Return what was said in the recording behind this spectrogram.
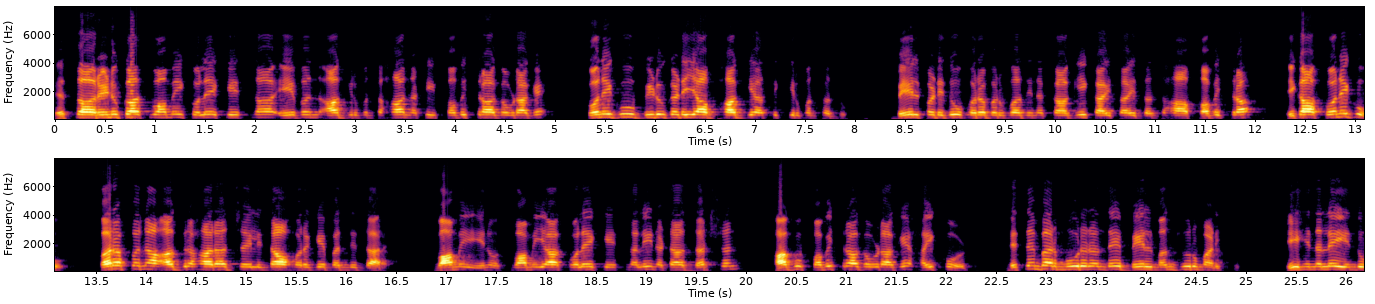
ಎಸ್ ರೇಣುಕಾ ಸ್ವಾಮಿ ಕೊಲೆ ಕೇಸ್ನ ಏವನ್ ಆಗಿರುವಂತಹ ನಟಿ ಪವಿತ್ರ ಗೌಡಗೆ ಕೊನೆಗೂ ಬಿಡುಗಡೆಯ ಭಾಗ್ಯ ಸಿಕ್ಕಿರುವಂತದ್ದು ಬೇಲ್ ಪಡೆದು ಹೊರಬರುವ ದಿನಕ್ಕಾಗಿ ಕಾಯ್ತಾ ಇದ್ದಂತಹ ಪವಿತ್ರ, ಈಗ ಕೊನೆಗೂ ಪರಪ್ಪನ ಅಗ್ರಹಾರ ಜೈಲಿಂದ ಹೊರಗೆ ಬಂದಿದ್ದಾರೆ. ಸ್ವಾಮಿ, ಏನು ಸ್ವಾಮಿಯ ಕೊಲೆ ಕೇಸ್ನಲ್ಲಿ ನಟ ದರ್ಶನ್ ಹಾಗೂ ಪವಿತ್ರ ಗೌಡಗೆ ಹೈಕೋರ್ಟ್ ಡಿಸೆಂಬರ್ ಮೂರರಂದೇ ಬೇಲ್ ಮಂಜೂರು ಮಾಡಿತ್ತು. ಈ ಹಿನ್ನೆಲೆ ಇಂದು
